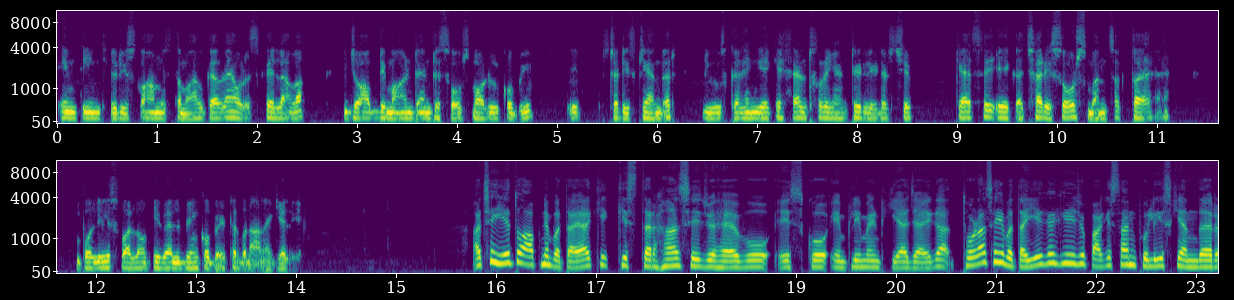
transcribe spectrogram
ان تین تھیوریز کو ہم استعمال کر رہے ہیں اور اس کے علاوہ job demand and resource model کو بھی اسٹڈیز کے اندر یوز کریں گے کہ ہیلتھ اورینٹیڈ لیڈرشپ کیسے ایک اچھا ریسورس بن سکتا ہے پولیس والوں کی ویل بینگ کو بہتر بنانے کے لیے۔ اچھا یہ تو آپ نے بتایا کہ کس طرح سے جو ہے وہ اس کو امپلیمنٹ کیا جائے گا۔ تھوڑا سا یہ بتائیے گا کہ جو پاکستان پولیس کے اندر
